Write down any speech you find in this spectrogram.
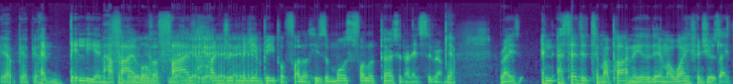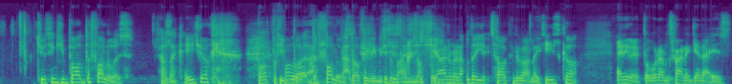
yep, yep, A billion, Half a five, billion, over yeah. Yeah, yeah, yeah, yeah, 500 yeah, million yeah. people follow. He's the most followed person on Instagram Yep. right? And I said it to my partner the other day, my wife, and she was like, "Do you think you bought the followers?" I was like, "Are you joking?" Bought the He follower- bought the followers. I don't think he needs this to buy nothing. Cristiano Ronaldo, you're talking about like he's got. Anyway, but what I'm trying to get at is,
